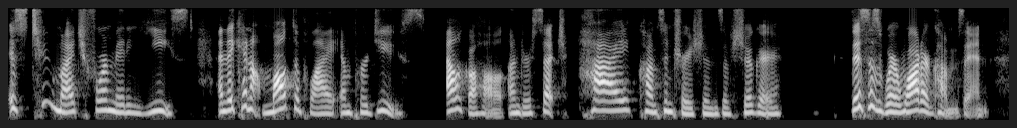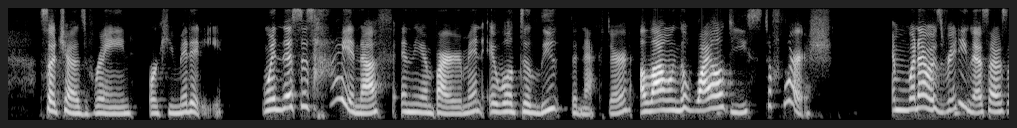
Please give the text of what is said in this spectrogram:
is too much for many yeast, and they cannot multiply and produce alcohol under such high concentrations of sugar. This is where water comes in, such as rain or humidity. When this is high enough in the environment, it will dilute the nectar, allowing the wild yeast to flourish. And when I was reading this, I was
